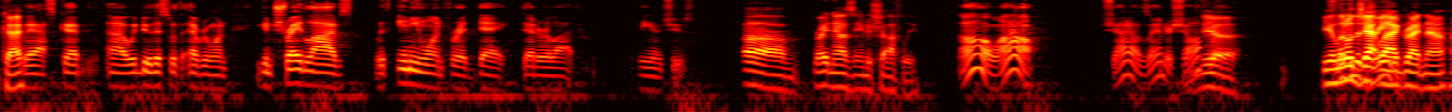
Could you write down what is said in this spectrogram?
Okay. We ask. Okay. Uh, we do this with everyone. You can trade lives with anyone for a day, dead or alive. Who are you gonna choose? Um, right now, Xander Schauffele. Oh wow! Shout out Xander Shaw. Yeah. He's a little jet dream. lagged right now.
